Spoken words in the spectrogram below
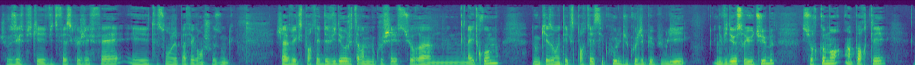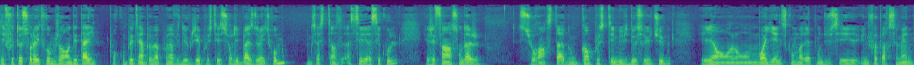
je vais vous expliquer vite fait ce que j'ai fait et de toute façon, j'ai pas fait grand chose donc j'avais exporté deux vidéos juste avant de me coucher sur euh, Lightroom donc elles ont été exportées, c'est cool. Du coup, j'ai pu publier une vidéo sur YouTube sur comment importer des photos sur Lightroom, genre en détail, pour compléter un peu ma première vidéo que j'ai postée sur les bases de Lightroom. Donc ça, c'était assez, assez cool. Et j'ai fait un sondage sur Insta, donc quand poster mes vidéos sur YouTube. Et en, moyenne, ce qu'on m'a répondu, c'est une fois par semaine.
